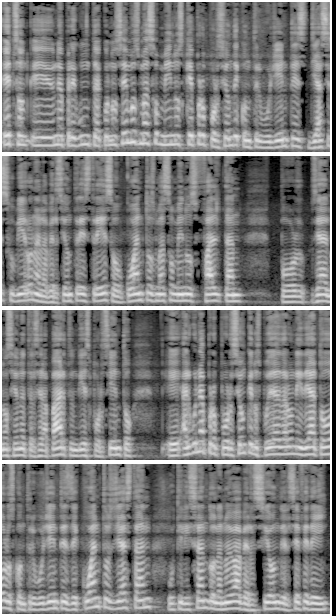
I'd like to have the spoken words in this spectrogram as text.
Edson, eh, una pregunta. ¿Conocemos más o menos qué proporción de contribuyentes ya se subieron a la versión 3.3 o cuántos más o menos faltan por, o sea, no sé, una tercera parte, un 10%? Eh, ¿Alguna proporción que nos pudiera dar una idea a todos los contribuyentes de cuántos ya están utilizando la nueva versión del CFDI?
